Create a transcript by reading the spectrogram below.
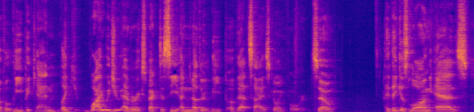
of a leap again. Like, why would you ever expect to see another leap of that size going forward? So, I think as long as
